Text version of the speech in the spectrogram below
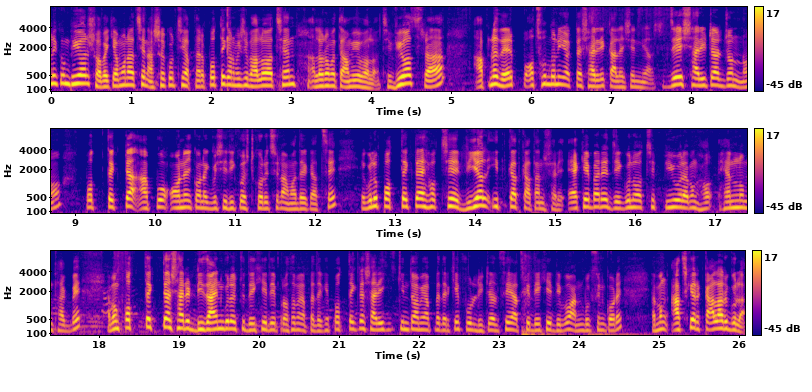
আলাইকুম ভিওয়ার সবাই কেমন আছেন? আশা করছি আপনারা প্রত্যেকের বেশি ভালো আছেন। আল্লাহর মতে আমিও ভালো আছি। ভিওয়ার্সরা আপনাদের পছন্দনীয় একটা শাড়ির কালেকশন নিয়ে আসছে। যে শাড়িটার জন্য প্রত্যেকটা আপু অনেক অনেক বেশি রিকোয়েস্ট করেছিল আমাদের কাছে। এগুলো প্রত্যেকটাই হচ্ছে রিয়েল ইতকাত কাতান শাড়ি। একেবারে যেগুলো হচ্ছে পিওর এবং হ্যান্ডলুম থাকবে। এবং প্রত্যেকটা শাড়ির ডিজাইনগুলো একটু দেখিয়ে দিই প্রথমে আপনাদেরকে। প্রত্যেকটা শাড়ি কিন্তু আমি আপনাদেরকে ফুল ডিটেলসে আজকে দেখিয়ে দিব আনবক্সিং করে। এবং আজকের কালারগুলা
